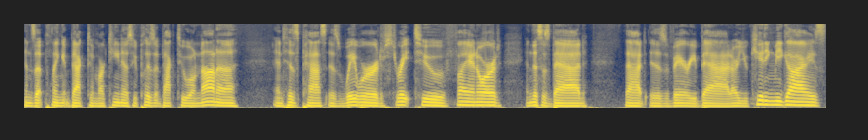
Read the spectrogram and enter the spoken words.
Ends up playing it back to Martinez, who plays it back to Onana. And his pass is wayward, straight to Feyenoord. And this is bad. That is very bad. Are you kidding me, guys?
